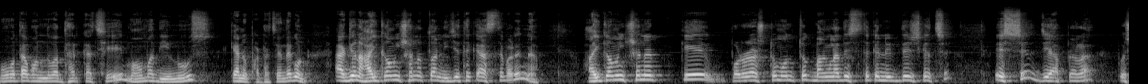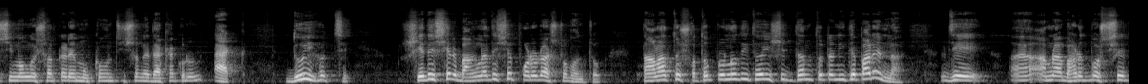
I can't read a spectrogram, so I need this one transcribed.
মমতা বন্দ্যোপাধ্যায়ের কাছে মোহাম্মদ ইউনুস কেন পাঠাচ্ছেন? দেখুন, একজন হাই কমিশনার তো আর নিজে থেকে আসতে পারেন না। হাই কমিশনারকে পররাষ্ট্রমন্ত্রক বাংলাদেশ থেকে নির্দেশ গেছে, এসছে যে আপনারা পশ্চিমবঙ্গ সরকারের মুখ্যমন্ত্রীর সঙ্গে দেখা করুন। এক। দুই হচ্ছে, সে দেশের বাংলাদেশের পররাষ্ট্রমন্ত্রক তাঁরা তো শতপ্রণোদিত হয়ে সিদ্ধান্তটা নিতে পারেন না যে আমরা ভারতবর্ষের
